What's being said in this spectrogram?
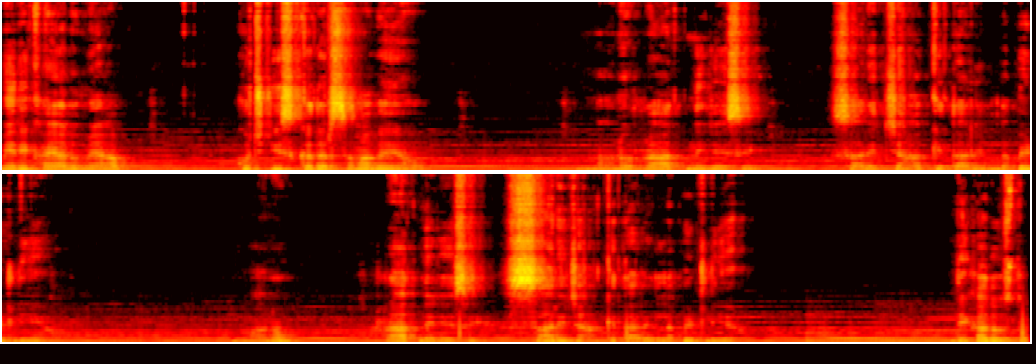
मेरे ख्यालों में आप कुछ इस कदर समा गए हो। मानो रात ने जैसे सारे जहाँ के तारे लपेट लिए हो। मानो रात ने जैसे सारे जहाँ के तारे लपेट लिए हो। देखा दोस्तों,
